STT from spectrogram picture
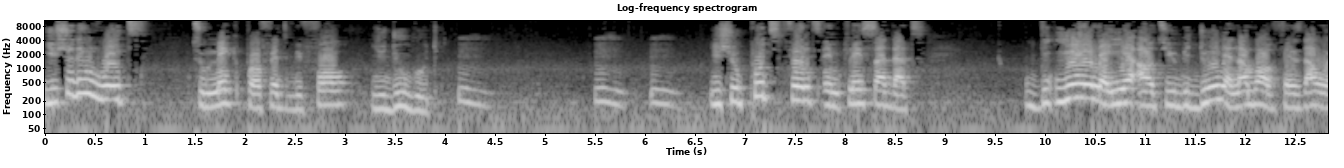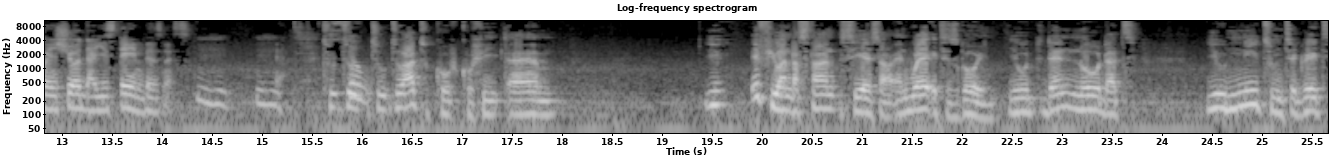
you shouldn't wait to make profit before you do good. Mm. Mm-hmm. Mm-hmm. You should put things in place so that the year in and year out you'll be doing a number of things that will ensure that you stay in business. Mm-hmm. To, to, So- to, to add to Kofi, um, you, if you understand CSR and where it is going, you would then know that you need to integrate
